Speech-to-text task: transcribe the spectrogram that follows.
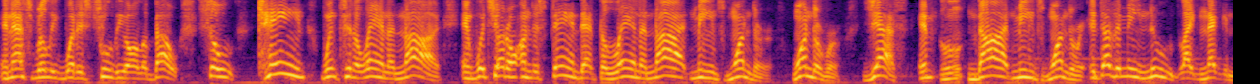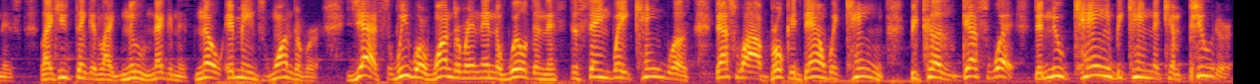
And that's really what it's truly all about. So Cain went to the land of Nod. And what y'all don't understand that the land of Nod means wonder, wanderer. Yes, it, nod means wanderer. It doesn't mean new like nakedness, like you thinking like new nakedness. No, it means wanderer. Yes, we were wandering in the wilderness the same way Cain was. That's why I broke it down with Cain because guess what? The new Cain became the computer.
